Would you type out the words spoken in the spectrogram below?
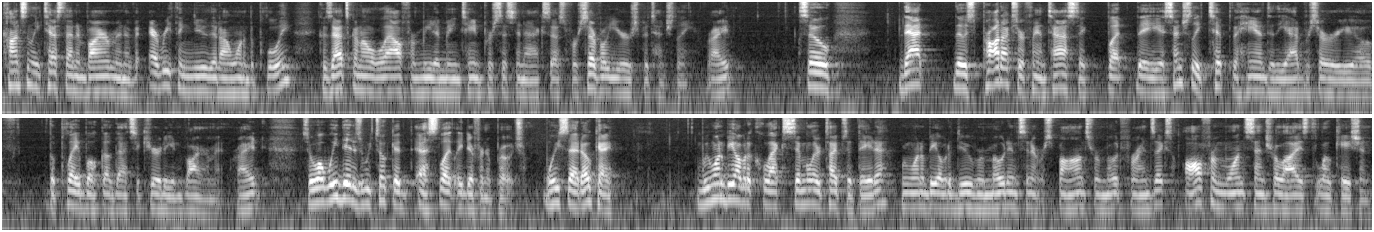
constantly test that environment of everything new that I want to deploy because that's going to allow for me to maintain persistent access for several years potentially, right? So that those products are fantastic, but they essentially tip the hand to the adversary of the playbook of that security environment, right? So what we did is we took a, a slightly different approach. We said, okay, we want to be able to collect similar types of data. We want to be able to do remote incident response, remote forensics, all from one centralized location.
